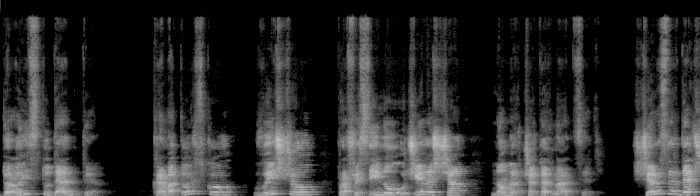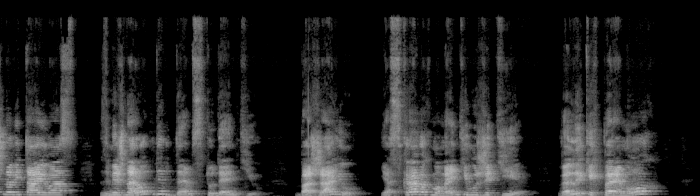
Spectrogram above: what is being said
Дорогі студенти Краматорського вищого професійного училища номер 14 Щиро сердечно вітаю вас з Міжнародним днем студентів. Бажаю яскравих моментів у житті, великих перемог,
